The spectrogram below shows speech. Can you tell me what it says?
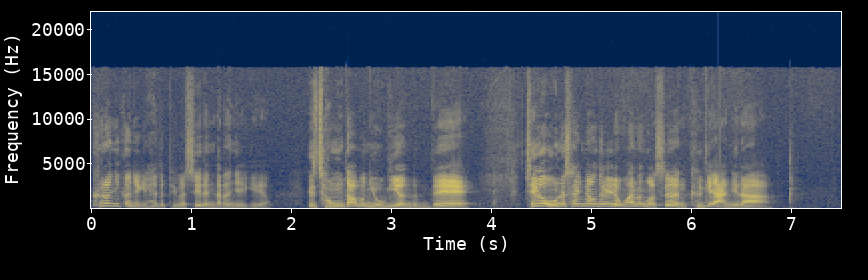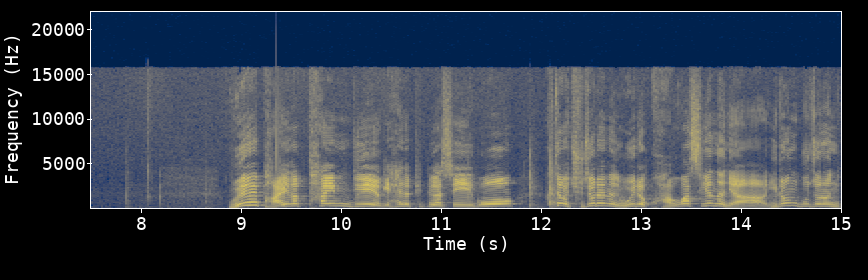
그러니까 여기 헤드피가 쓰여야 된다는 얘기예요. 그래서 정답은 여기였는데 제가 오늘 설명드리려고 하는 것은 그게 아니라 왜 by the time 뒤에 여기 had pp가 쓰이고 그 다음에 주절에는 오히려 과거가 쓰겠느냐 이런 구조는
